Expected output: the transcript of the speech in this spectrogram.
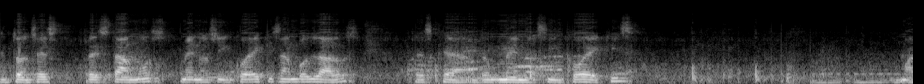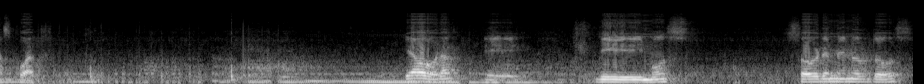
Entonces restamos menos 5x a ambos lados entonces quedando menos 5x más 4 y ahora eh, dividimos sobre menos 2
